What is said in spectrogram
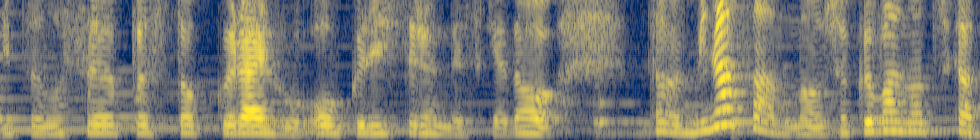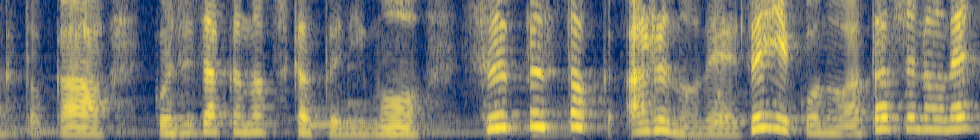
いつもスープストックライフをお送りしてるんですけど多分皆さんの職場の近くとかご自宅の近くにもスープストックあるのでぜひこの私のね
